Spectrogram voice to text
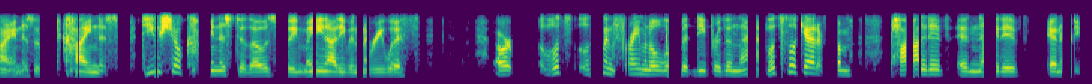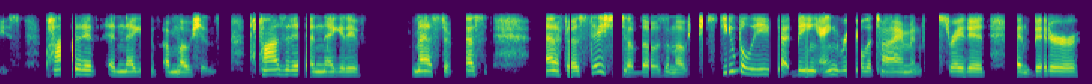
Mine is kindness. Do you show kindness to those we may not even agree with? Or let's let's even frame it a little bit deeper than that. Let's look at it from positive and negative energies, positive and negative emotions, positive and negative master, manifestations of those emotions. Do you believe that being angry all the time and frustrated and bitter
